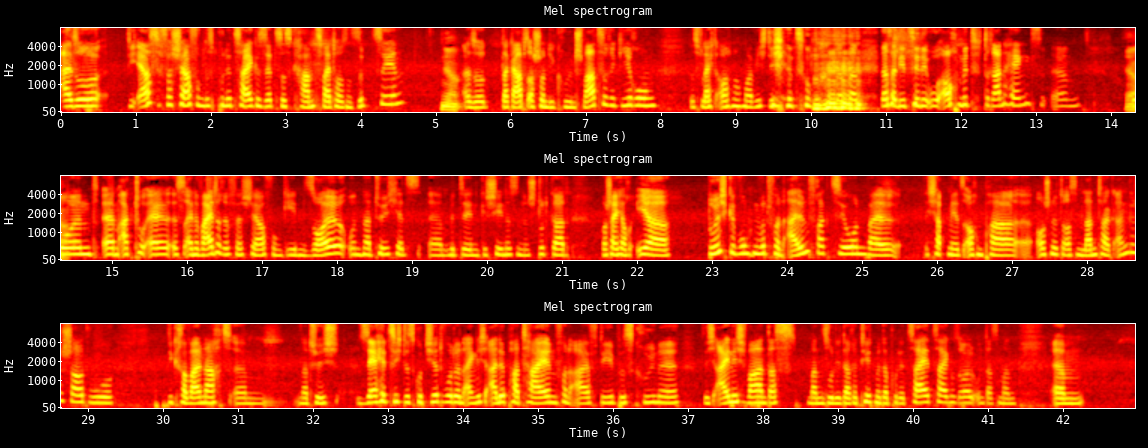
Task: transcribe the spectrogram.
Also die erste Verschärfung des Polizeigesetzes kam 2017. Ja. Also da gab es auch schon die grün-schwarze Regierung. Das ist vielleicht auch nochmal wichtig zu wissen, dass, dann, dass da die CDU auch mit dranhängt. Ähm, ja. Und ähm, aktuell es eine weitere Verschärfung geben soll und natürlich jetzt äh, mit den Geschehnissen in Stuttgart wahrscheinlich auch eher durchgewunken wird von allen Fraktionen, weil ich habe mir jetzt auch ein paar äh, Ausschnitte aus dem Landtag angeschaut, wo die Krawallnacht ähm, natürlich sehr hitzig diskutiert wurde und eigentlich alle Parteien von AfD bis Grüne sich einig waren, dass man Solidarität mit der Polizei zeigen soll und dass man ähm,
